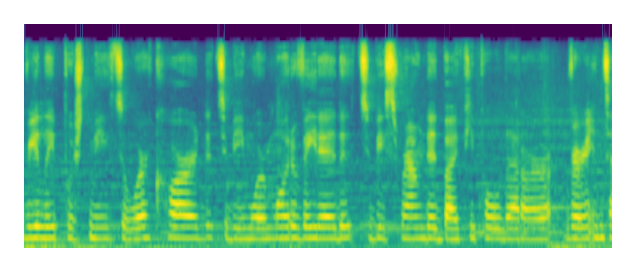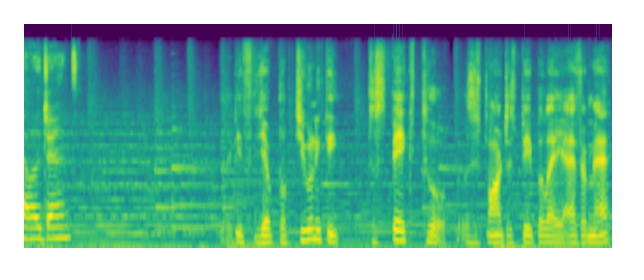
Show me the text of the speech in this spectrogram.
really pushed me to work hard, to be more motivated, to be surrounded by people that are very intelligent. It's the opportunity to speak to the smartest people I ever met.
